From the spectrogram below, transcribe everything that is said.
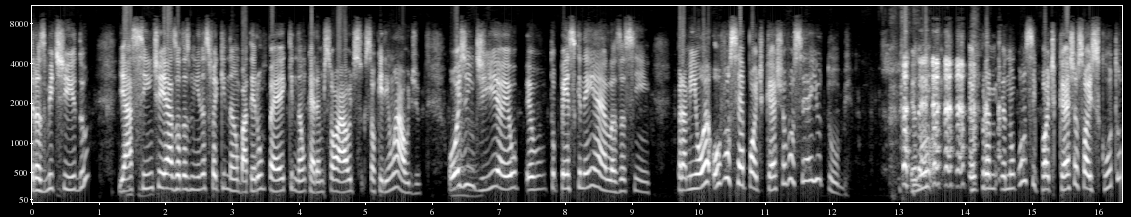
transmitido, e a uhum. Cintia e as outras meninas foi que não, bateram um pé, que não queremos só áudio, só queriam áudio. Hoje em dia, eu, eu penso que nem elas, assim, para mim, ou, ou você é podcast ou você é YouTube. Eu não, eu, pra, eu não consigo. Podcast eu só escuto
